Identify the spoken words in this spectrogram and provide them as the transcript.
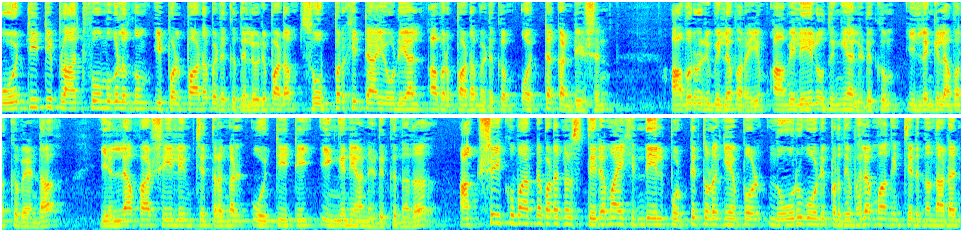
ഒ ടി ടി പ്ലാറ്റ്ഫോമുകളൊന്നും ഇപ്പോൾ പടമെടുക്കുന്നില്ല. ഒരു പടം സൂപ്പർ ഹിറ്റായി ഓടിയാൽ അവർ പടമെടുക്കും. ഒറ്റ കണ്ടീഷൻ. അവർ ഒരു വില പറയും. ആ വിലയിൽ ഒതുങ്ങിയാൽ എടുക്കും. ഇല്ലെങ്കിൽ അവർക്ക് വേണ്ട. എല്ലാ ഭാഷയിലെയും ചിത്രങ്ങൾ ഒ ടി ടി ഇങ്ങനെയാണ് എടുക്കുന്നത്. അക്ഷയ് കുമാറിന്റെ പടങ്ങൾ സ്ഥിരമായി ഹിന്ദിയിൽ പൊട്ടിത്തുടങ്ങിയപ്പോൾ നൂറ് കോടി പ്രതിഫലം വാങ്ങിച്ചിരുന്ന നടൻ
